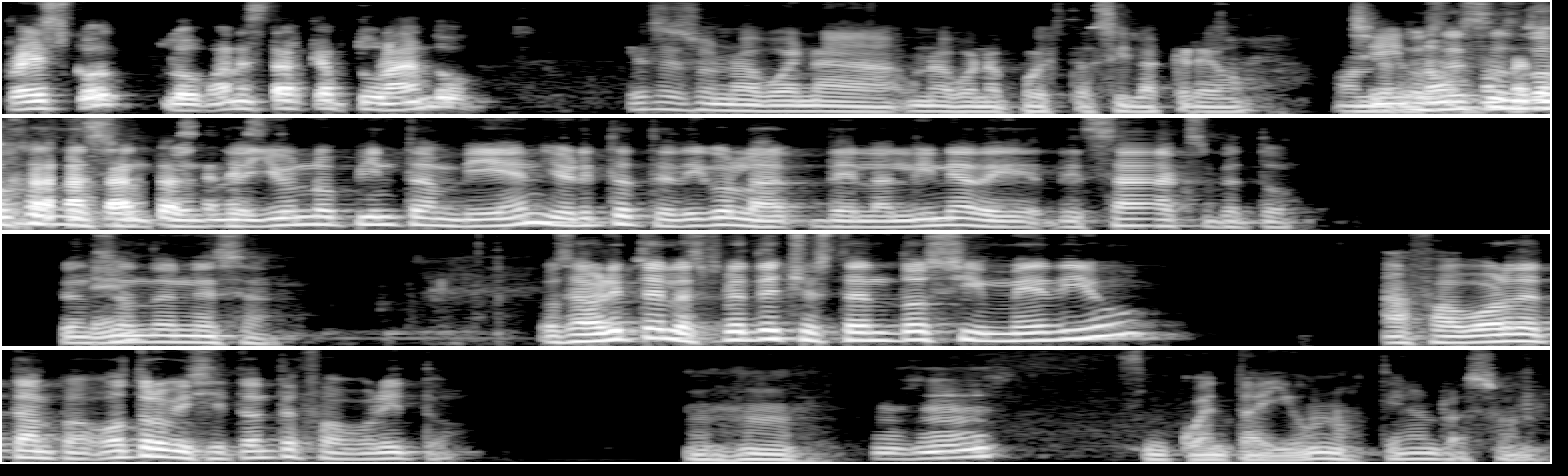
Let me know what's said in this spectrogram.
Prescott, lo van a estar capturando. Esa es una buena, una buena apuesta, sí la creo. Sí, pues esas bajas de 51 este. pintan bien y ahorita te digo la de la línea de, de sacks, Beto. Pensando en esa. O sea, ahorita el spread de hecho está en dos y medio a favor de Tampa, otro visitante favorito. Ajá. 51, tienen razón.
